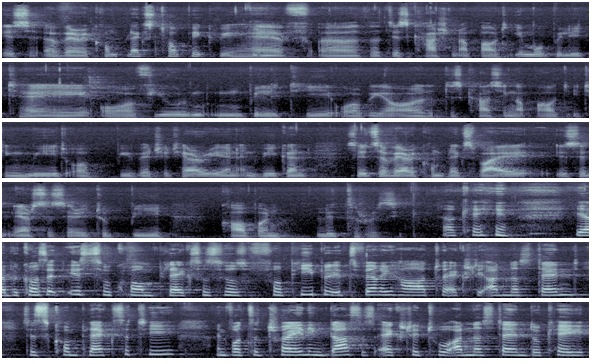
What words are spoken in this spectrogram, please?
is a very complex topic. We have uh, the discussion about e-mobility or fuel mobility, or we are discussing about eating meat or be vegetarian and vegan. So it's a very complex. Why is it necessary to be carbon literacy. Okay, yeah, because it is so complex. So for people, it's very hard to actually understand this complexity. And what the training does is actually to understand okay,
